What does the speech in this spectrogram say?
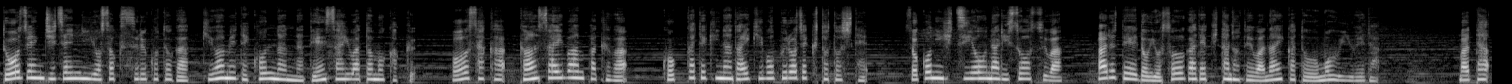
当然事前に予測することが極めて困難な天才はともかく、大阪・関西万博は国家的な大規模プロジェクトとして、そこに必要なリソースは、ある程度予想ができたのではないかと思うゆえだ。また、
